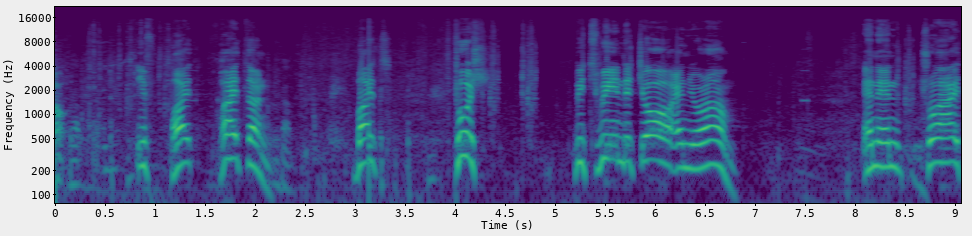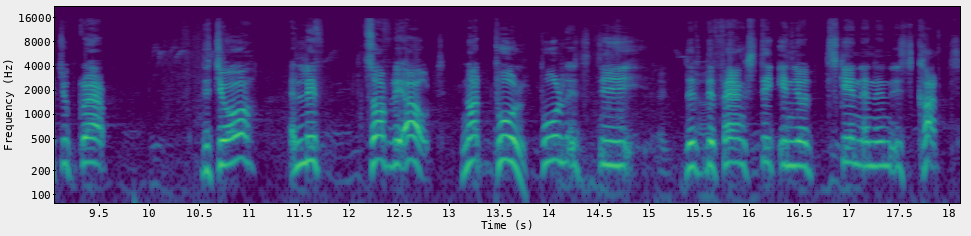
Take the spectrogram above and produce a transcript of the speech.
Oh. If py- python bites, push between the jaw and your arm, and then try to grab the jaw and lift softly out. Not pull. Pull is the the, the fang stick in your skin and then it's cut.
